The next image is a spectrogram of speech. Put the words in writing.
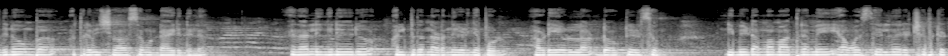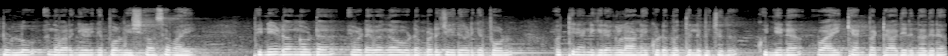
അതിനു മുമ്പ് അത്ര വിശ്വാസം ഉണ്ടായിരുന്നില്ല എന്നാൽ ഇങ്ങനെയൊരു അത്ഭുതം നടന്നു കഴിഞ്ഞപ്പോൾ അവിടെയുള്ള ഡോക്ടേഴ്സും നിമിയുടെ അമ്മ മാത്രമേ ഈ അവസ്ഥയിൽ നിന്ന് രക്ഷപ്പെട്ടിട്ടുള്ളൂ എന്ന് പറഞ്ഞു കഴിഞ്ഞപ്പോൾ വിശ്വാസമായി. പിന്നീട് അങ്ങോട്ട് ഇവിടെ വന്ന് ഉടമ്പടി ചെയ്തു കഴിഞ്ഞപ്പോൾ ഒത്തിരി അനുഗ്രഹങ്ങളാണ് ഈ കുടുംബത്തിൽ ലഭിച്ചത്. കുഞ്ഞിന് വായിക്കാൻ പറ്റാതിരുന്നതിന്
